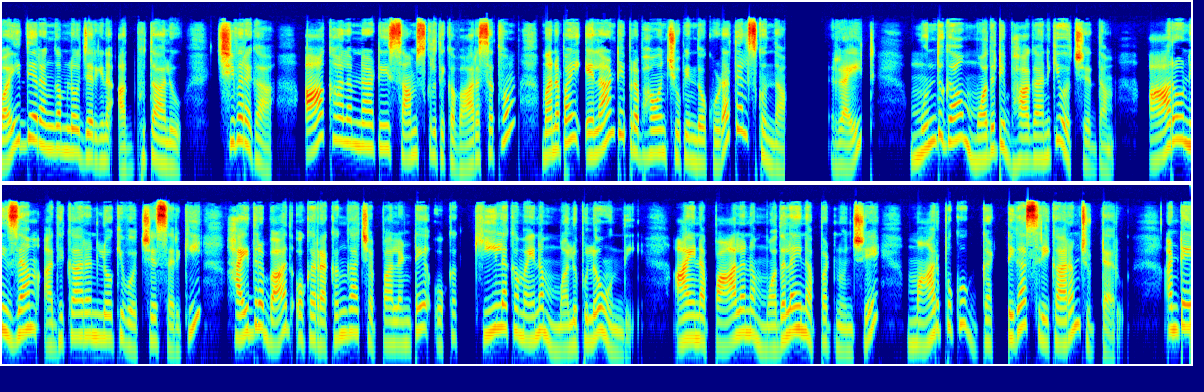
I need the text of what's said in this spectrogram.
వైద్య రంగంలో జరిగిన అద్భుతాలు. చివరగా ఆ కాలం నాటి సాంస్కృతిక వారసత్వం మనపై ఎలాంటి ప్రభావం చూపిందో కూడా తెలుసుకుందాం. రైట్ ముందుగా మొదటి భాగానికి వచ్చేద్దాం. ఆరో నిజాం అధికారంలోకి వచ్చేసరికి హైదరాబాద్ ఒక రకంగా చెప్పాలంటే ఒక కీలకమైన మలుపులో ఉంది. ఆయన పాలన మొదలైనప్పట్నుంచే మార్పుకు గట్టిగా శ్రీకారం చుట్టారు. అంటే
